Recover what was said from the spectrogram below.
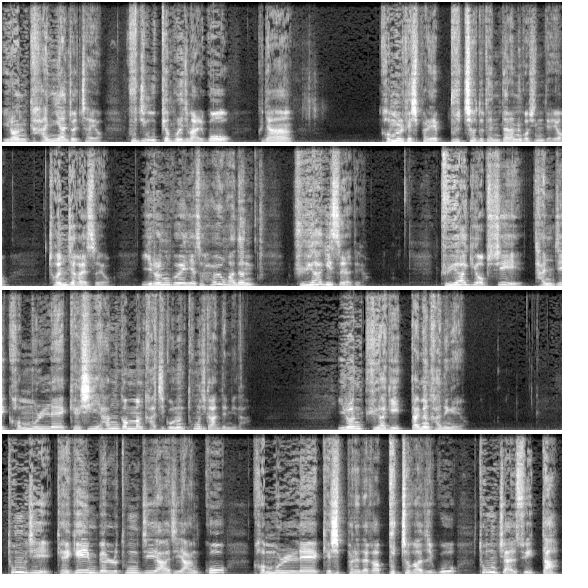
이런 간이한 절차예요. 굳이 우편 보내지 말고 그냥 건물 게시판에 붙여도 된다는 것인데요. 전제가 있어요. 이런 거에 대해서 허용하는 규약이 있어야 돼요. 규약이 없이 단지 건물 내 게시한 것만 가지고는 통지가 안 됩니다. 이런 규약이 있다면 가능해요. 통지, 개개인별로 통지하지 않고 건물 내 게시판에다가 붙여가지고 통지할 수 있다.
